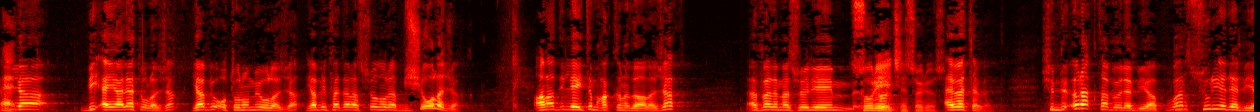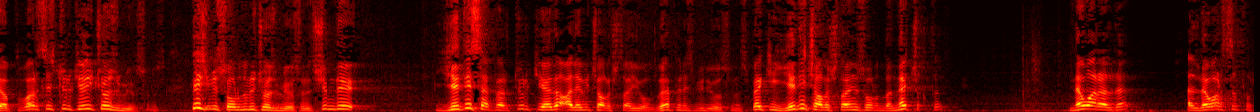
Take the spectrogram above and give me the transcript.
Evet. Ya bir eyalet olacak, ya bir otonomi olacak, ya bir federasyon olacak, bir şey olacak. Ana dil eğitim hakkını da alacak. Efendime söyleyeyim. Suriye için söylüyorsun. Evet evet. Şimdi Irak'ta böyle bir yapı var, Suriye'de bir yapı var. Siz Türkiye'yi çözmüyorsunuz. Hiçbir sorununu çözmüyorsunuz. Şimdi 7 sefer Türkiye'de Alevi çalıştayı oldu. Hepiniz biliyorsunuz. Peki 7 çalıştayın sonunda ne çıktı? Ne var elde? Elde var sıfır.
